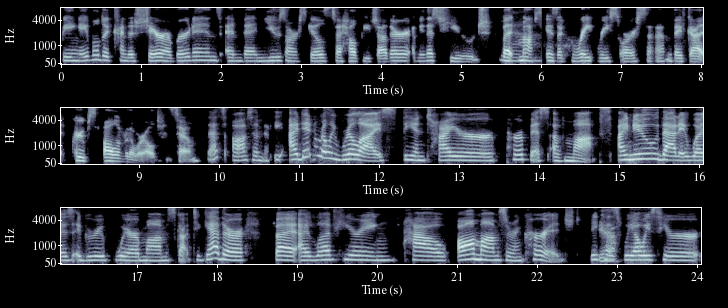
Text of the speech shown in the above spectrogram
being able to kind of share our burdens and then use our skills to help each other i mean that's huge but yeah. mops is a great resource um, they've got groups all over the world so that's awesome i didn't really realize the entire purpose of mops i knew that it was a group where moms got together but I love hearing how all moms are encouraged because yeah. we always hear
